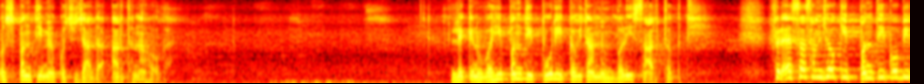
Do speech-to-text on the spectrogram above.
उस पंक्ति में कुछ ज़्यादा अर्थ ना होगा। लेकिन वही पंक्ति पूरी कविता में बड़ी सार्थक थी। फिर ऐसा समझो कि पंक्ति को भी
